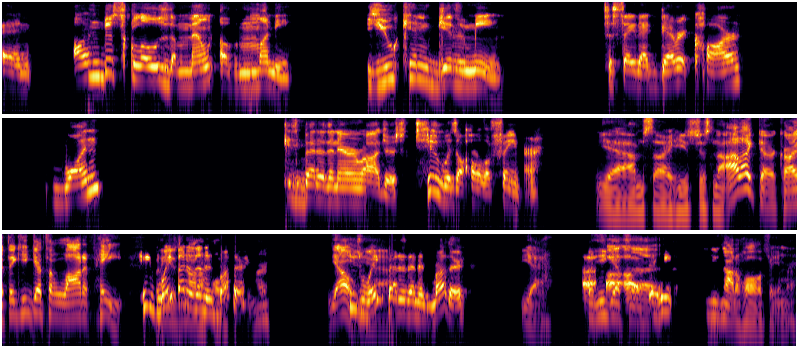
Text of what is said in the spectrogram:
an undisclosed amount of money you can give me to say that Derek Carr, one, is better than Aaron Rodgers, two is a Hall of Famer. Yeah, I'm sorry. He's just not. I like Derek Carr. I think he gets a lot of hate. He's way better than his brother. Yeah, oh, he's yeah. way better than his brother. Yeah, but he gets uh, a. He, he's not a Hall of Famer.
